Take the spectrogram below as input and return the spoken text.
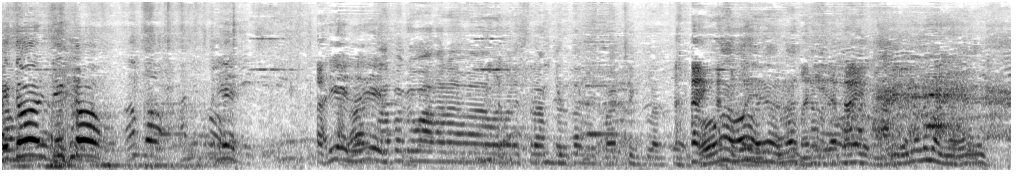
Idol, dito! Papagawa ka ng uh, walang structure may batching plant. Oo nga, oo, ayan. Manila tayo. Manila naman, eh.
